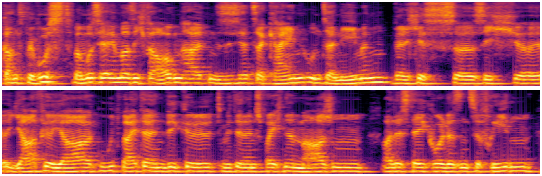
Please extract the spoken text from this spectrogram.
Ganz bewusst. Man muss ja immer sich vor Augen halten, das ist jetzt ja kein ein Unternehmen, welches äh, sich äh, Jahr für Jahr gut weiterentwickelt mit den entsprechenden Margen. Alle Stakeholder sind zufrieden.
